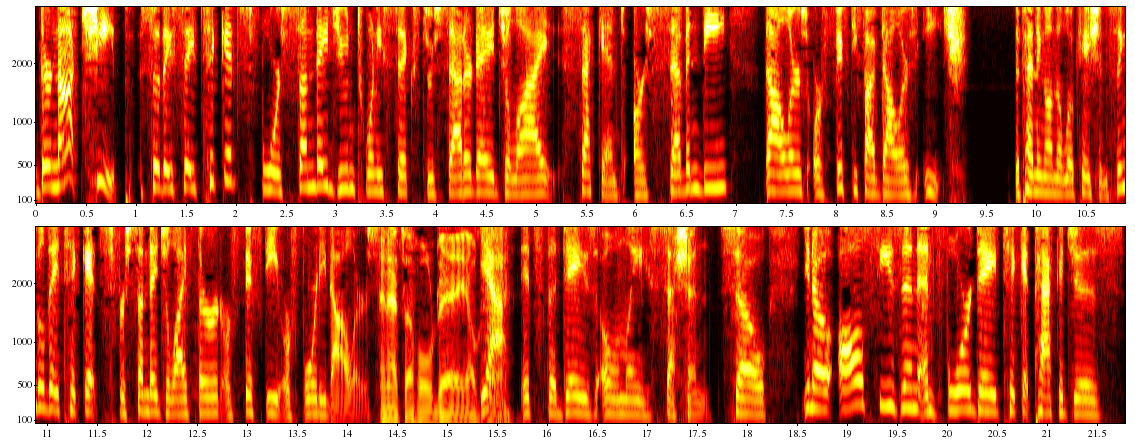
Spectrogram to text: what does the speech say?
They're not cheap. So they say tickets for Sunday, June 26th through Saturday, July 2nd are $70 or $55 each, depending on the location. Single day tickets for Sunday, July 3rd are 50 or $40. And that's a whole day. Okay. Yeah, it's the days only session. So, you know, all season and four day ticket packages,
